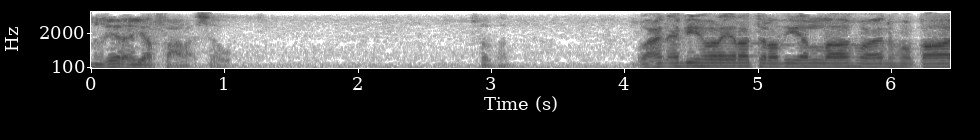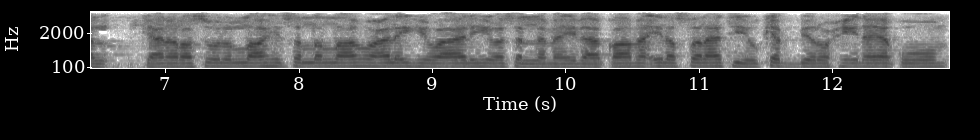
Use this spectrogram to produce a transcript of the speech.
من غير أن يرفع رأسه. تفضل. وعن أبي هريرة رضي الله عنه قال كان رسول الله صلى الله عليه وآله وسلم إذا قام إلى الصلاة يكبر حين يقوم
